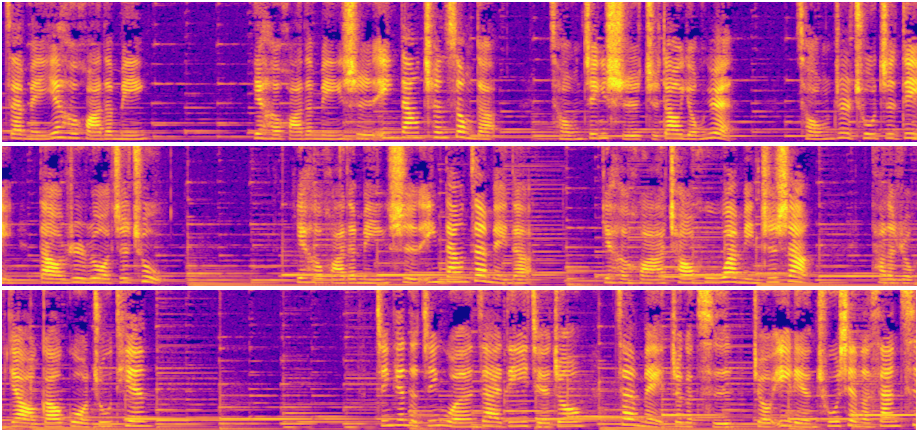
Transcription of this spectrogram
赞美耶和华的名。耶和华的名是应当称颂的，从今时直到永远，从日出之地到日落之处。耶和华的名是应当赞美的，耶和华超乎万民之上，他的荣耀高过诸天。今天的经文在第一节中，“赞美”这个词就一连出现了三次。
